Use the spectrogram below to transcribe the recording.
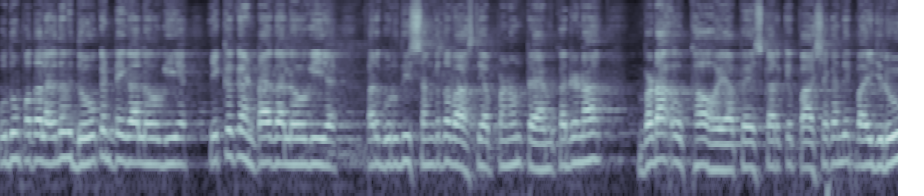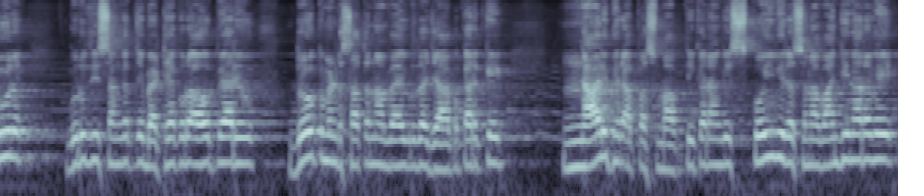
ਉਦੋਂ ਪਤਾ ਲੱਗਦਾ ਵੀ 2 ਘੰਟੇ ਗੱਲ ਹੋ ਗਈ ਹੈ 1 ਘੰਟਾ ਗੱਲ ਹੋ ਗਈ ਹੈ। ਪਰ ਗੁਰੂ ਦੀ ਸੰਗਤ ਵਾਸਤੇ ਆਪਾਂ ਨੂੰ ਟਾਈਮ ਕੱਢਣਾ ਬੜਾ ਔਖਾ ਹੋਇਆ ਪਿਆ। ਇਸ ਕਰਕੇ ਪਾਤਸ਼ਾਹ ਕਹਿੰਦੇ, ਭਾਈ ਜਰੂਰ ਗੁਰੂ ਦੀ ਸੰਗਤ 'ਚ ਬੈਠਿਆ ਕਰੋ। ਆਓ ਪਿਆਰਿਓ 2 ਮਿੰਟ ਸਤਨਾਮ ਵਾਹਿਗੁਰੂ ਦਾ ਜਾਪ ਕਰਕੇ ਨਾਲ ਹੀ ਫਿਰ ਆਪਾਂ ਸਮਾਪਤੀ ਕਰਾਂਗੇ। ਕੋਈ ਵੀ ਰਸਨਾ ਵਾਂਝੀ ਨਾ ਰਵੇ।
